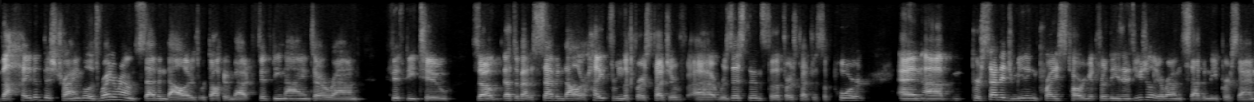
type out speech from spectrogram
the height of this triangle is right around $7. We're talking about 59 to around 52. So that's about a $7 height from the first touch of uh, resistance to the first touch of support. And uh, percentage meeting price target for these is usually around 70%. Uh,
